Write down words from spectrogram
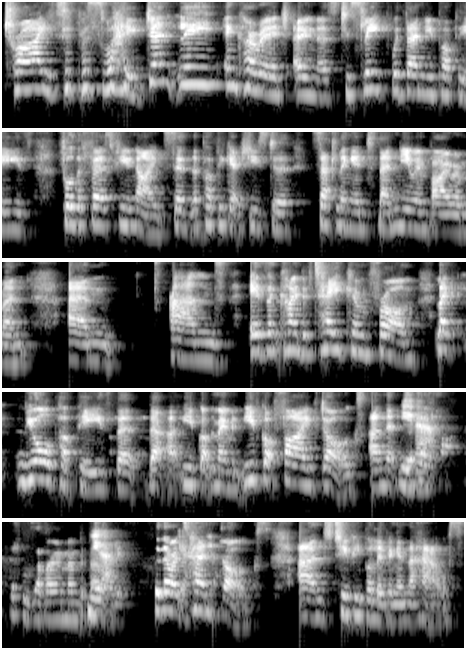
try to persuade gently encourage owners to sleep with their new puppies for the first few nights so the puppy gets used to settling into their new environment. Um, and isn't kind of taken from like your puppies that that you've got at the moment. You've got five dogs, and that Yeah. puppies, I remember that Yeah. right. But there are Yeah. 10 dogs and two people living in the house.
